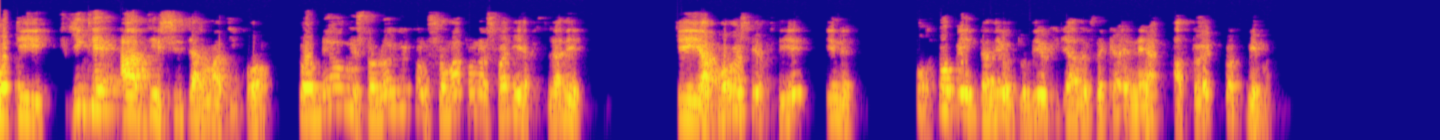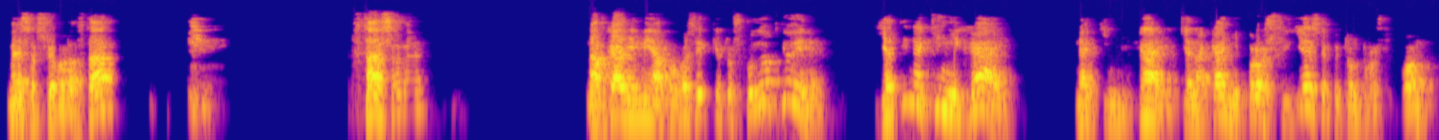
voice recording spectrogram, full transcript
ότι βγήκε αντισυνταγματικό το νέο μισθολόγιο των σωμάτων ασφαλείας. Δηλαδή και η απόφαση αυτή είναι 852 του 2019 από το έκτο τμήμα μέσα σε όλα αυτά φτάσαμε να βγάλει μία απόφαση και το σπουδαίο ποιο είναι; Γιατί να κυνηγάει, να κυνηγάει και να κάνει προσφυγές επί των προσφυγών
